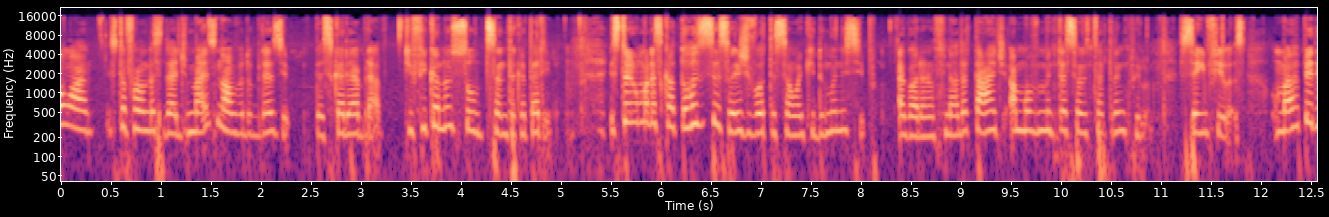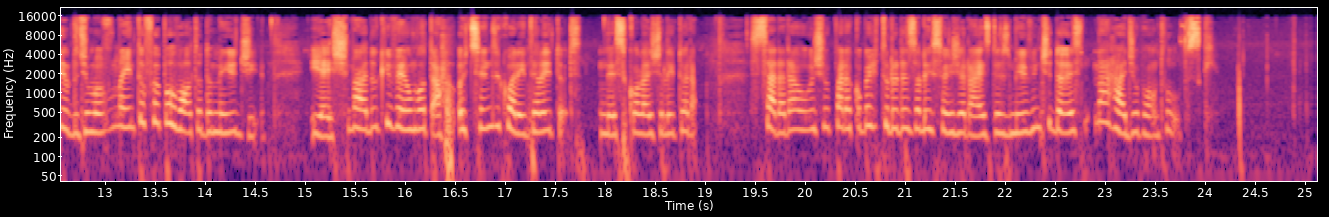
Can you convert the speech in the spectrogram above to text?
Olá, estou falando da cidade mais nova do Brasil, Pescaria Brava, que fica no sul de Santa Catarina. Estou em uma das 14 sessões de votação aqui do município. Agora, no final da tarde, a movimentação está tranquila, sem filas. O maior período de movimento foi por volta do meio-dia, e é estimado que venham votar 840 eleitores nesse colégio eleitoral. Sara Araújo para a cobertura das eleições gerais 2022 na Rádio.UFSC.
